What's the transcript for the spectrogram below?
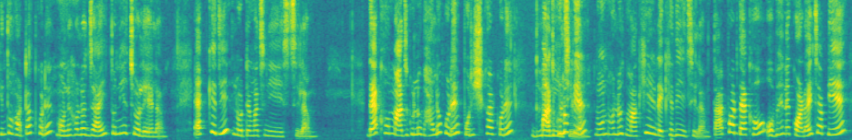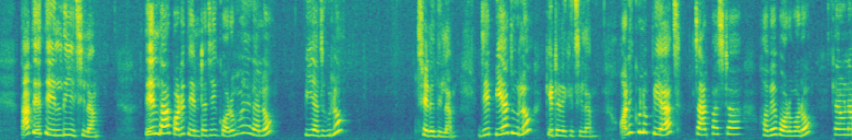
কিন্তু হঠাৎ করে মনে হলো যাই তো নিয়ে চলে এলাম। এক কেজি লোটে মাছ নিয়ে এসেছিলাম। দেখো মাছগুলো ভালো করে পরিষ্কার করে মাছগুলোকে নুন হলুদ মাখিয়ে রেখে দিয়েছিলাম। তারপর দেখো ওভেনে কড়াই চাপিয়ে তাতে তেল দিয়েছিলাম। তেল দেওয়ার পরে তেলটা যে গরম হয়ে গেল পেঁয়াজগুলো ছেড়ে দিলাম। যে পেঁয়াজগুলো কেটে রেখেছিলাম। অনেকগুলো পেঁয়াজ চার পাঁচটা হবে বড় বড় কেননা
